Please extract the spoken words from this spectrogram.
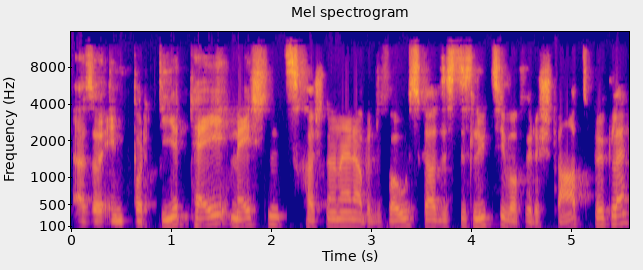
also importiert haben. Meistens kannst du dann aber davon ausgehen, dass das Leute sind, die für den Staat bügeln,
